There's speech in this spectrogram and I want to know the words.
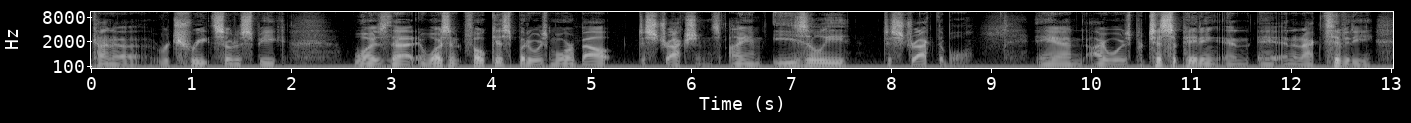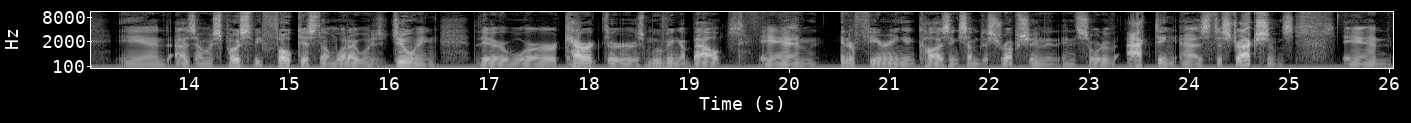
kind of retreat, so to speak, was that it wasn't focus, but it was more about distractions. I am easily distractible and I was participating in, in an activity. And as I was supposed to be focused on what I was doing, there were characters moving about and interfering and causing some disruption and, and sort of acting as distractions. And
